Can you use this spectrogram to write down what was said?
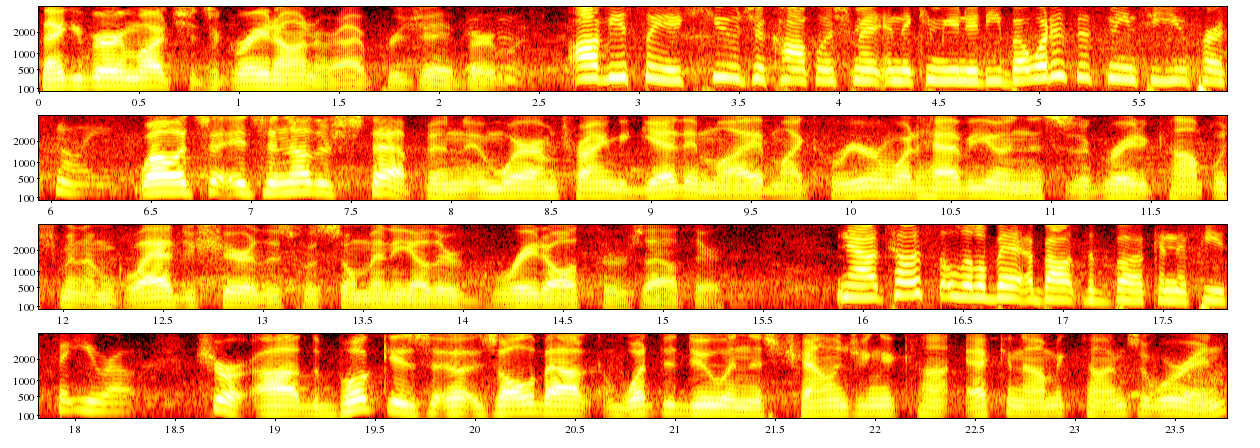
Thank you very much. It's a great honor. I appreciate it very much. Obviously a huge accomplishment in the community, but what does this mean to you personally? Well, it's it's another step in, in where I'm trying to get in my, my career and what have you, and this is a great accomplishment. I'm glad to share this with so many other great authors out there. Now, tell us a little bit about the book and the piece that you wrote. Sure. Uh, the book is, uh, is all about what to do in this challenging eco- economic times that we're in.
